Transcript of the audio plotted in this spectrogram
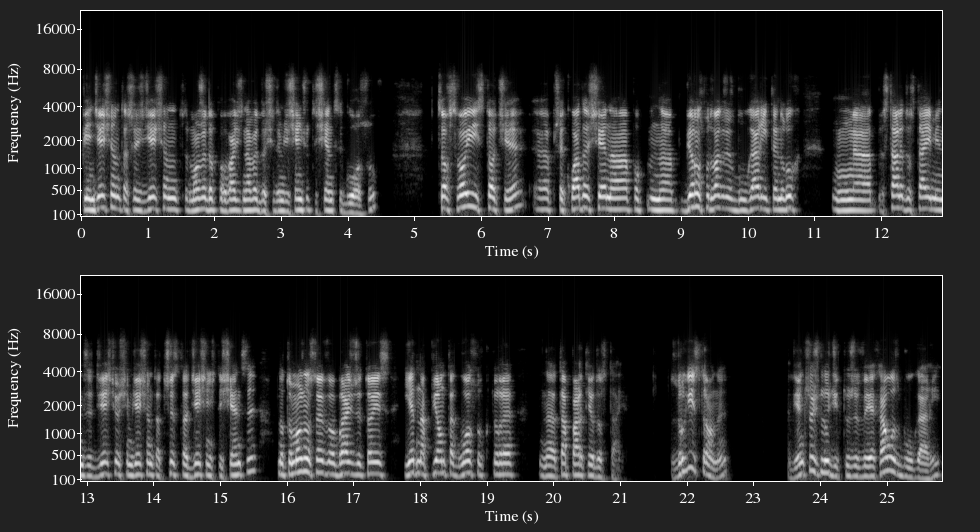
50 a 60, może doprowadzić nawet do 70 tysięcy głosów, co w swojej istocie e, przekłada się na, na, biorąc pod uwagę, że w Bułgarii ten ruch mm, e, stale dostaje między 280 a 310 tysięcy, no to można sobie wyobrazić, że to jest jedna piąta głosów, które e, ta partia dostaje. Z drugiej strony, większość ludzi, którzy wyjechało z Bułgarii,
